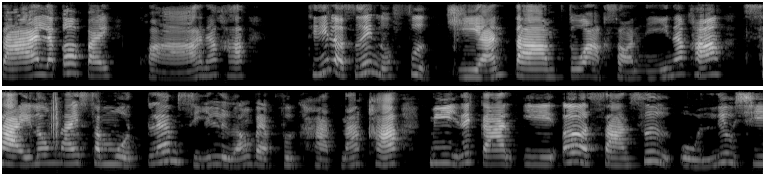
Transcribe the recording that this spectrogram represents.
ซ้ายแล้วก็ไปขวานะคะ ทีนี้เราซื้อให้หนูฝึกเขียนตามตัวอักษรนี้นะคะ ใส่ลงในสมุดเล่มสีเหลืองแบบฝึกหัดนะคะ มีด้วยการอีเออร์ซานซื่ออู่ลิ่วชี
